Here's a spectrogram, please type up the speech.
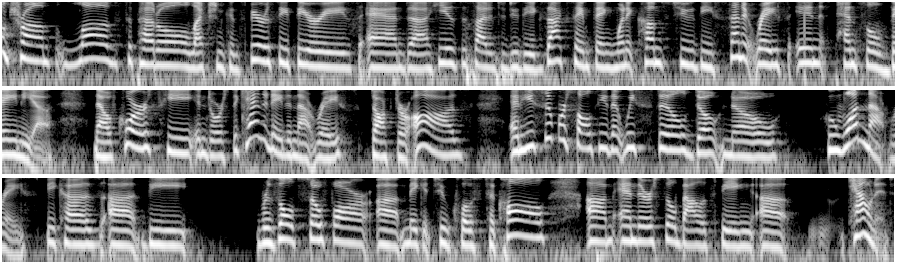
Donald Trump loves to peddle election conspiracy theories, and uh, he has decided to do the exact same thing when it comes to the Senate race in Pennsylvania. Now, of course, he endorsed a candidate in that race, Dr. Oz, and he's super salty that we still don't know who won that race because uh, the results so far uh, make it too close to call, um, and there are still ballots being counted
